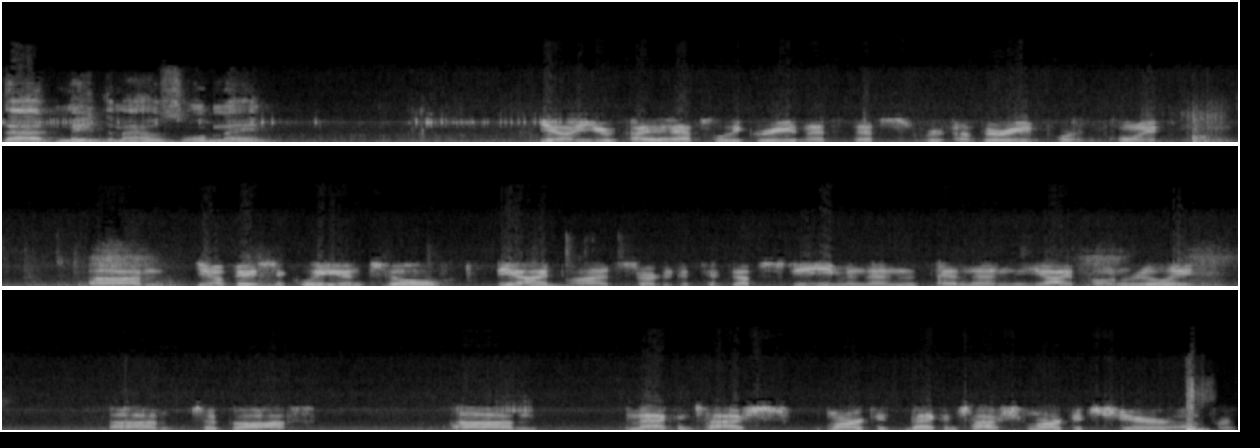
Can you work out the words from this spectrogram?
that made them a household name. Yeah, you, I absolutely agree, and that's that's a very important point. Um, you know, basically, until the iPod started to pick up steam, and then and then the iPhone really um, took off, um, the Macintosh market Macintosh market share of per-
